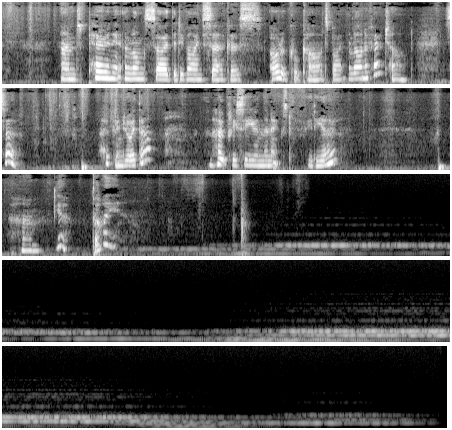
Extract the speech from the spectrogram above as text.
and pairing it alongside the Divine Circus Oracle cards by Alana Fairchild. So, hope you enjoyed that, and hopefully see you in the next video um, yeah, bye.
